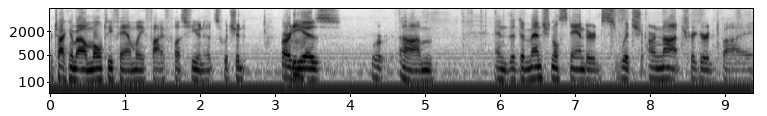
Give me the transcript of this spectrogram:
we're talking about multifamily, five-plus units, which it already is. We're, um, And the dimensional standards, which are not triggered by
